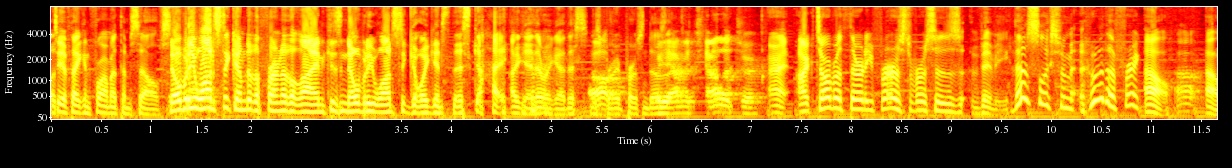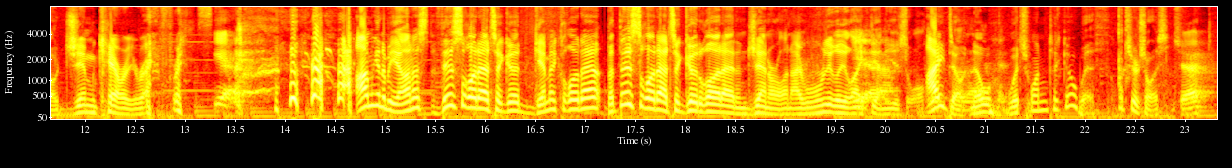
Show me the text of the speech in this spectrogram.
Let's see if they can form it themselves. Nobody wants to come to the front of the line because nobody wants to go against this guy. Okay, there we go. This, this Oh, brave person does we it. have a challenger. All right, October 31st versus Vivi. This looks familiar. Who the frick? Oh, Oh. oh, Jim Carrey reference. Yeah. I'm gonna be honest. This loadout's a good gimmick loadout, but this loadout's a good loadout in general, and I really like the Yeah. unusual. I don't know which one to go with. What's your choice? Chat.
